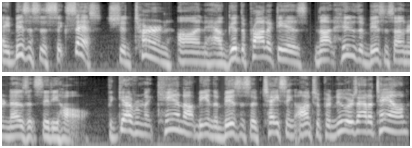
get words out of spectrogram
A business's success should turn on how good the product is, not who the business owner knows at City Hall. The government cannot be in the business of chasing entrepreneurs out of town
